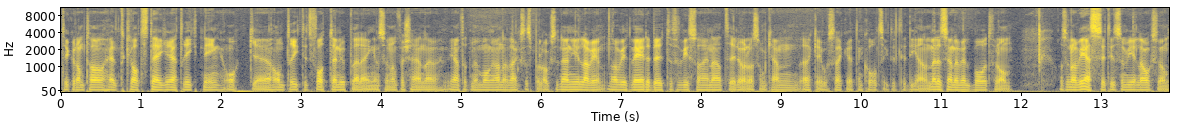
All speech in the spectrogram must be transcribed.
Tycker de tar helt klart steg i rätt riktning och eh, har inte riktigt fått den uppvärderingen som de förtjänar jämfört med många andra verkstadsbolag. Så den gillar vi. Nu har vi ett vd-byte förvisso här i närtid då, då, som kan öka osäkerheten kortsiktigt lite grann. Men det ser ändå väldigt bra ut för dem. Och sen har vi Essity som vi gillar också.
